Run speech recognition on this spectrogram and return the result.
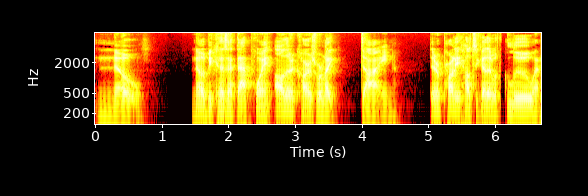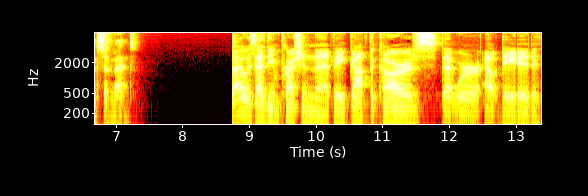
No. No, because at that point, all their cars were like dying. They were probably held together with glue and cement. I always had the impression that they got the cars that were outdated,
